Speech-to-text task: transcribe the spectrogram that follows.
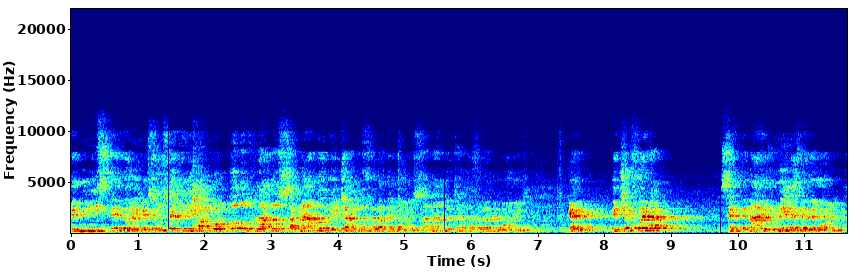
el, ministerio de Jesús, él iba por todos lados sanando y echando fuera demonios, sanando y echando fuera demonios. Echó fuera centenares, miles de demonios.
